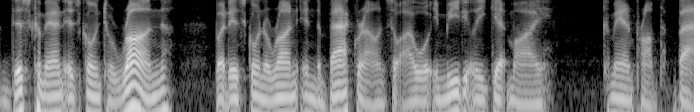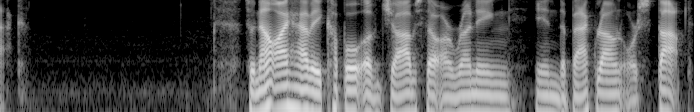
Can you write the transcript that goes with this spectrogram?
this command is going to run, but it's going to run in the background. So I will immediately get my command prompt back. So now I have a couple of jobs that are running in the background or stopped.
